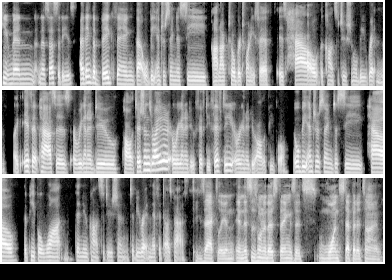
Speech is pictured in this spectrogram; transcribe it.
human necessities. I think the big thing that will be interesting to see on October 25th is how the Constitution will be written. Like, if it passes, are we going to do politicians write it? Are we going to do 50 50? Or are we going to do all the people? It will be interesting to see how the people want the new Constitution to be written if it does pass. Exactly. And, and this is one of those things, it's one step at a time.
